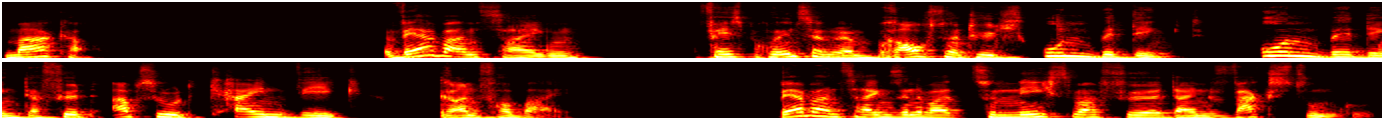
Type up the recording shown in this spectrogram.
Marke auf. Werbeanzeigen, Facebook und Instagram brauchst du natürlich unbedingt. Unbedingt. Da führt absolut kein Weg dran vorbei. Werbeanzeigen sind aber zunächst mal für dein Wachstum gut,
